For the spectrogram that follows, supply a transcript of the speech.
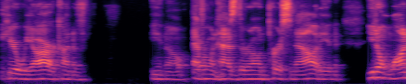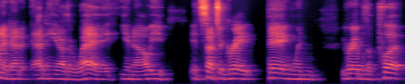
here we are kind of you know everyone has their own personality and you don't want it any other way you know you it's such a great thing when you're able to put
